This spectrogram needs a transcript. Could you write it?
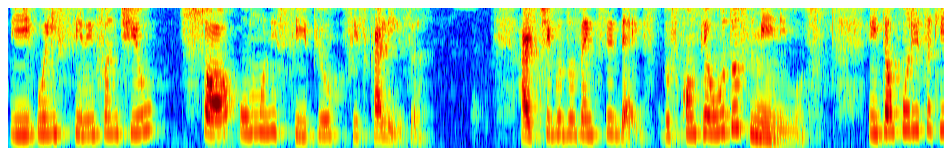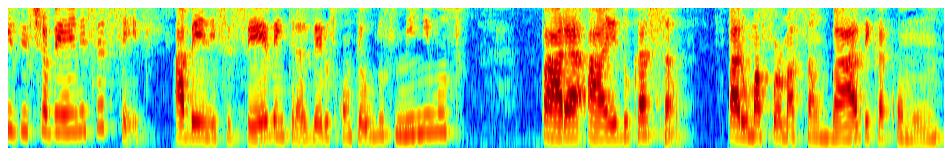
e o ensino infantil só o município fiscaliza. Artigo 210 dos conteúdos mínimos. Então, por isso que existe a BNCC. A BNCC vem trazer os conteúdos mínimos para a educação, para uma formação básica comum,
